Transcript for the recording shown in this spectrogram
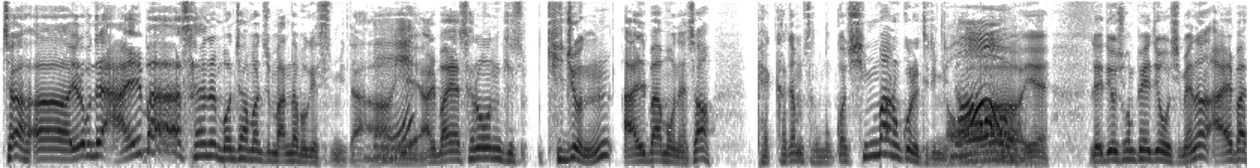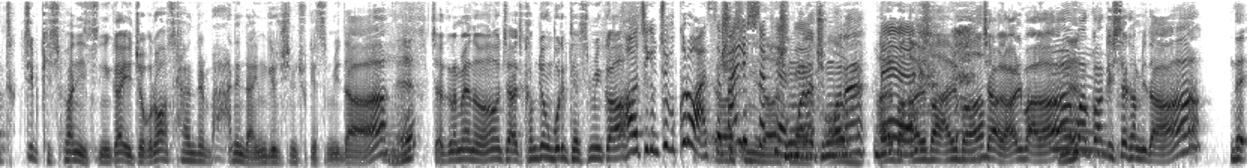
자, 아, 여러분들의 알바 사연을 먼저 한번 좀 만나보겠습니다. 네. 예, 알바의 새로운 기, 기준 알바몬에서 백화점 상품권 10만 원권을 드립니다. 어, 예. 라디오 홈페이지에 오시면은 알바 특집 게시판이 있으니까 이쪽으로 사연들 많이 남겨 주시면 좋겠습니다. 네. 자, 그러면은 자 감정 몰입 됐습니까? 아, 지금 좀 끌어왔어요. 빨리. 시작해야 충만해, 돼. 충만해. 네. 알바, 알바, 알바. 자, 알바 네. 음악과 함께 시작합니다. 네,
